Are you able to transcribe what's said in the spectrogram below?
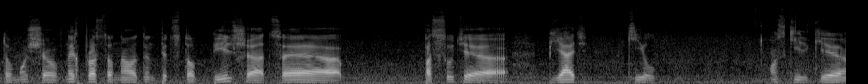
тому що в них просто на один підстоп більше, а це по суті 5 кіл. Оскільки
